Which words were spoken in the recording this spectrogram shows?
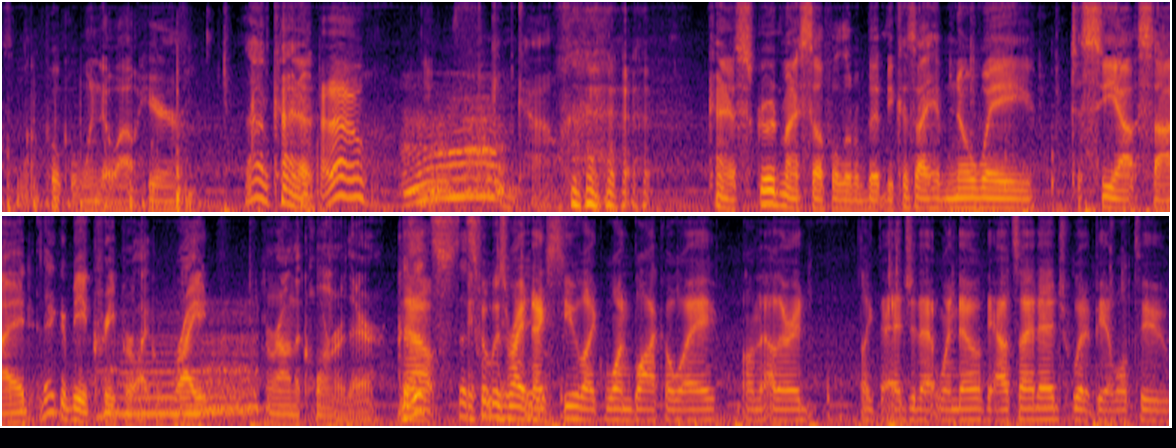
So I'm gonna poke a window out here. I've kind of Hello. fucking cow. kind of screwed myself a little bit because I have no way to see outside. There could be a creeper like right around the corner there. Now, that's- that's if it was right do. next to you, like one block away on the other, like the edge of that window, the outside edge, would it be able to?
